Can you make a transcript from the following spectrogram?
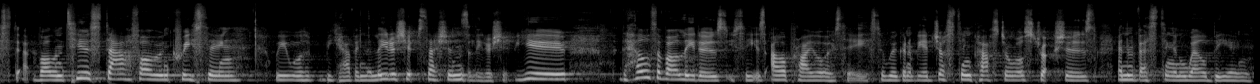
st- volunteer staff are increasing. We will be having the leadership sessions, the leadership year. The health of our leaders, you see, is our priority. So we're going to be adjusting pastoral structures and investing in well being.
